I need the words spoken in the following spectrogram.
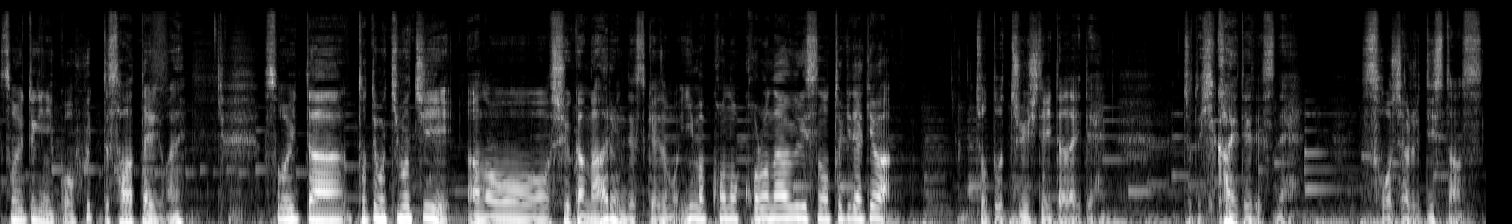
そういう時にこうふって触ったりとかね。そういったとても気持ちいい、あのー、習慣があるんですけれども今このコロナウイルスの時だけはちょっと注意していただいてちょっと控えてですねソーシャルディスタンス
